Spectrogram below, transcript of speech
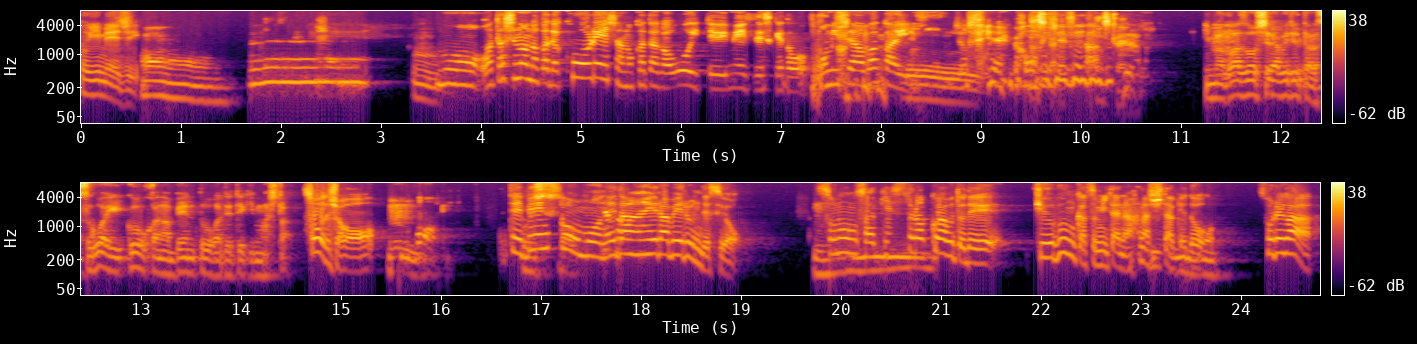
のイメージ。もう私の中で高齢者の方が多いっていうイメージですけど、お店は若い女性が多いですか。今画像調べてたらすごい豪華な弁当が出てきました。そうでしょ？うん。で、弁当も値段選べるんですよ。そのさっきストラックアウトで9分割みたいな話したけど、それが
